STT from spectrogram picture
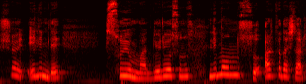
Şöyle elimde suyum var görüyorsunuz. Limonlu su. Arkadaşlar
